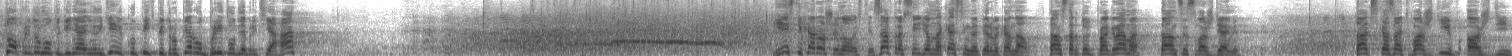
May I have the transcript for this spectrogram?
Кто придумал эту гениальную идею купить Петру Перву бритву для бритья, а? Есть и хорошие новости. Завтра все идем на кастинг на Первый канал. Там стартует программа «Танцы с вождями». Так сказать, вожди в HD.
